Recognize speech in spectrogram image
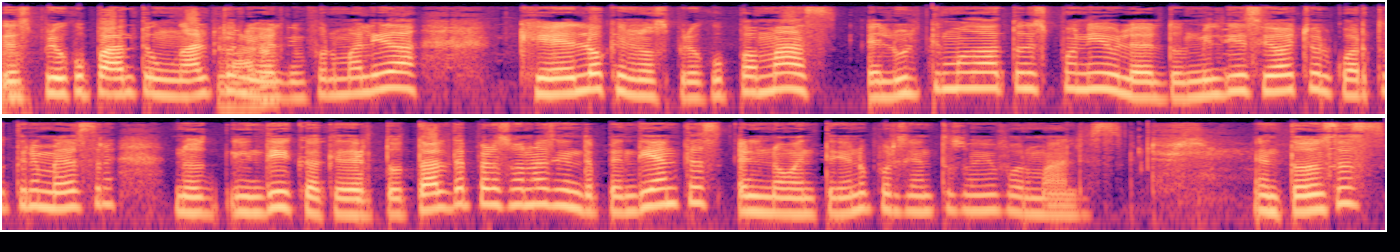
es preocupante un alto nivel de informalidad. ¿Qué es lo que nos preocupa más? El último dato disponible del 2018, el cuarto trimestre, nos indica que del total de personas independientes, el 91% son informales. Entonces,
